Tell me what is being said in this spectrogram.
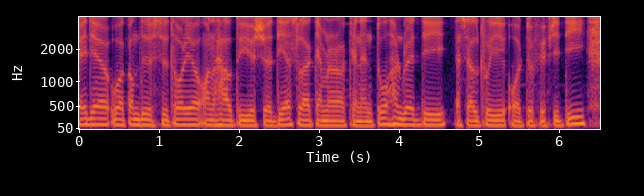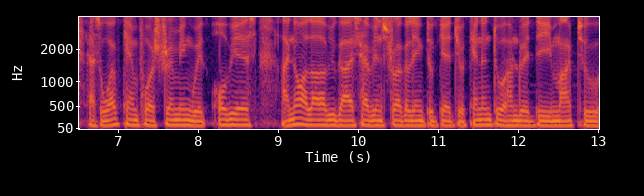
Hey there, welcome to this tutorial on how to use your DSLR camera Canon 200D, SL3 or 250D as a webcam for streaming with OBS. I know a lot of you guys have been struggling to get your Canon 200D Mark II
